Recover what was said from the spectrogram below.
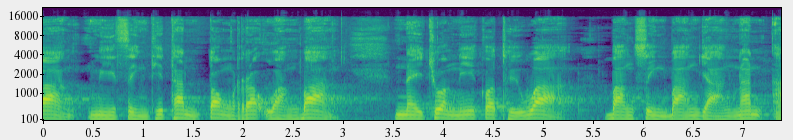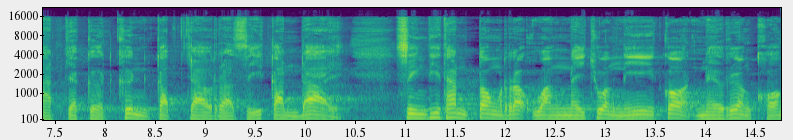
บ้าง มีสิ่งที่ท่านต้องระวังบ้าง ในช่วงนี้ก็ถือว่าบางสิ่งบางอย่างนั้นอาจจะเกิดขึ้นกับชาวราศีกันได้ สิ่งที่ท่านต้องระวังในช่วงนี้ก็ในเรื่องของ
